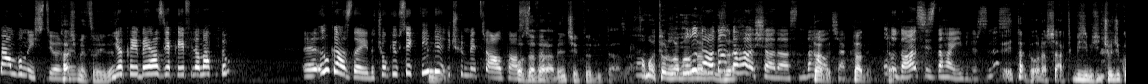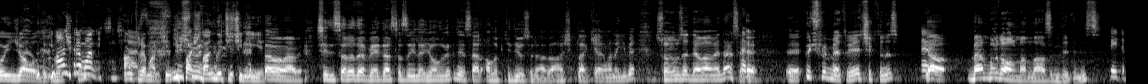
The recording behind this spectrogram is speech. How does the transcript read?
Ben bunu istiyorum. Kaç dedim. metreydi? Yakayı beyaz yakayı falan attım. Ee, Ilgaz'daydı. Çok yüksek değildi. 3000 metre altı Hmm. O aslında. Zafer abinin çıktığı bir dağ zaten. Amatör Uludağ'dan zamanlarımızda... daha aşağıda aslında. Daha Tabii, alçak. tabii, tabii. Uludağ siz daha iyi bilirsiniz. E, tabii orası artık bizim için çocuk oyuncağı oldu. Antrenman için çıkarsın. Antrenman için. İlk başlangıç için iyi. Tamam abi. Şimdi sana da veda sazıyla yol verince sen alıp gidiyorsun abi. Aşıklar Kervanı gibi. Sorumuza devam edersek. Tabii. e, 3000 metreye çıktınız. Evet. Ya ben burada olmam lazım dediniz. Dedim.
